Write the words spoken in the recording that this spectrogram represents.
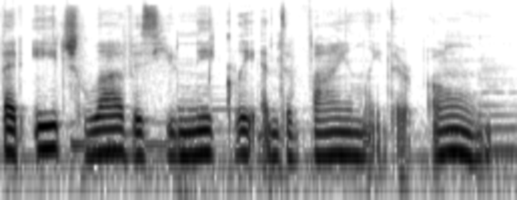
that each love is uniquely and divinely their own.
